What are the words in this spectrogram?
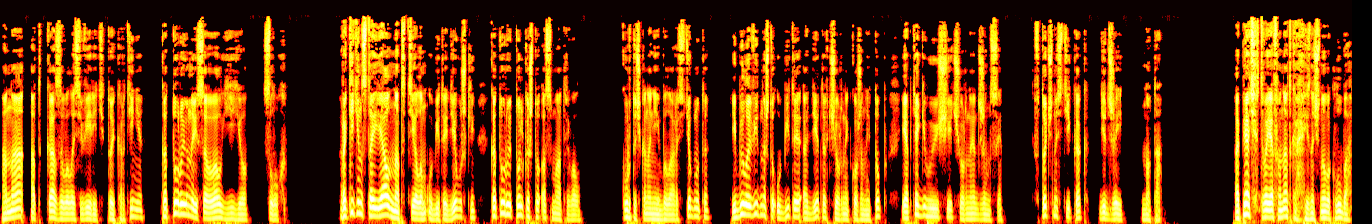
Она отказывалась верить той картине, которую нарисовал ее слух. Ракитин стоял над телом убитой девушки, которую только что осматривал. Курточка на ней была расстегнута, и было видно, что убитая одета в черный кожаный топ и обтягивающие черные джинсы. В точности, как диджей Нота. «Опять твоя фанатка из ночного клуба»,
